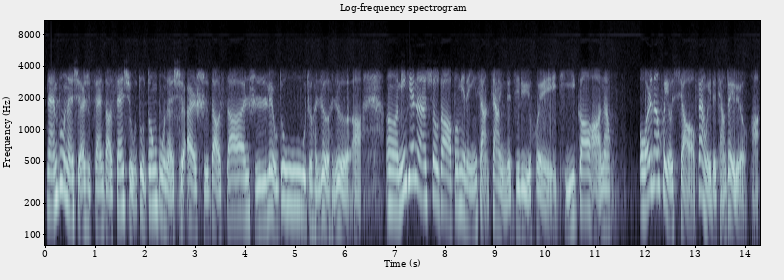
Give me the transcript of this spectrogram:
南部呢是二十三到三十五度，东部呢是二十到三十六度，就很热很热啊。呃，明天呢受到锋面的影响，降雨的几率会提高啊。那偶尔呢会有小范围的强对流啊，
